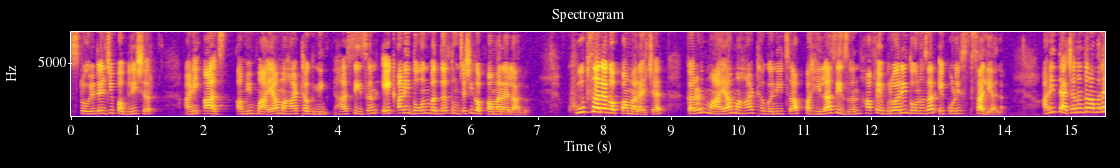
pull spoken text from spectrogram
स्टोरीटेलची पब्लिशर आणि आज आम्ही माया महाठगनी हा सीझन एक आणि दोन बद्दल तुमच्याशी गप्पा मारायला आलो खूप साऱ्या गप्पा मारायच्या आहेत कारण माया महाठगनीचा पहिला सीझन हा फेब्रुवारी दोन हजार एकोणीस साली आला. आणि त्याच्यानंतर आम्हाला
